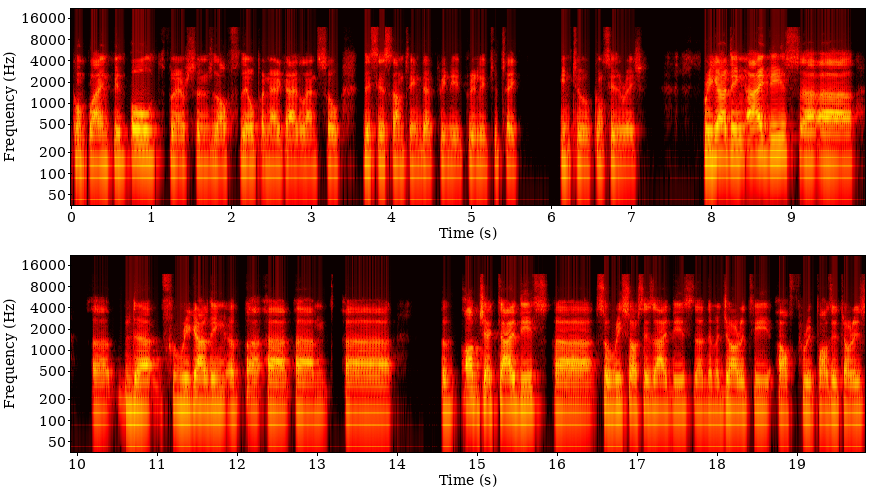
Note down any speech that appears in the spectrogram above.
compliant with old versions of the OpenAIRE guidelines. So this is something that we need really to take into consideration. Regarding IDs, uh, the regarding um, object IDs, so resources IDs, the majority of repositories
